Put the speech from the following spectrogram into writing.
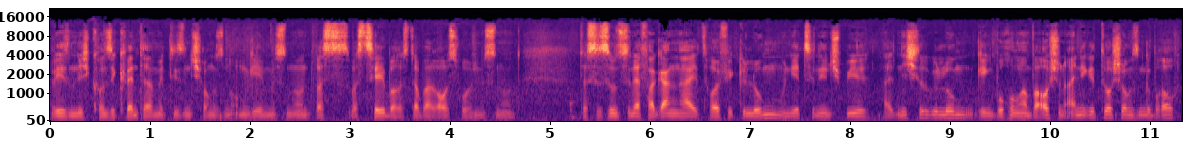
wesentlich konsequenter mit diesen Chancen umgehen müssen und was, was Zählbares dabei rausholen müssen. Und das ist uns in der Vergangenheit häufig gelungen und jetzt in dem Spiel halt nicht so gelungen. Gegen Bochum haben wir auch schon einige Torchancen gebraucht.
